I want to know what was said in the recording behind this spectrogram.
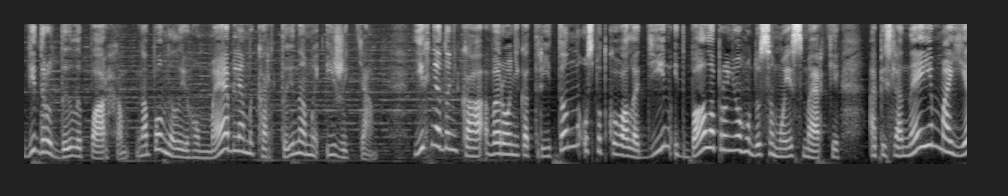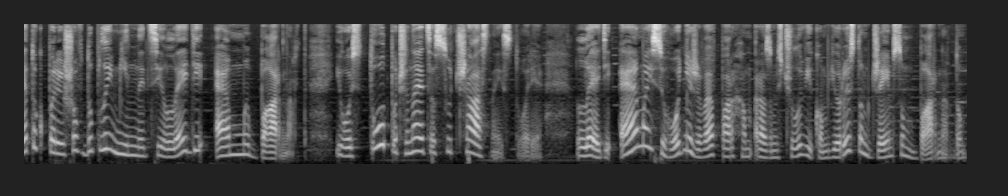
відродили пархам, наповнили його меблями, картинами і життям. Їхня донька Вероніка Трітон успадкувала дім і дбала про нього до самої смерті. А після неї маєток перейшов до племінниці леді Емми Барнард. І ось тут починається сучасна історія. Леді Емма й сьогодні живе в Пархам разом з чоловіком, юристом Джеймсом Барнардом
